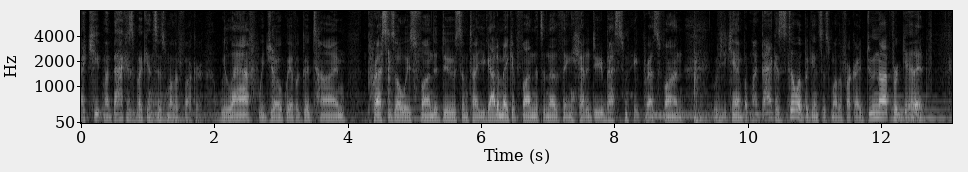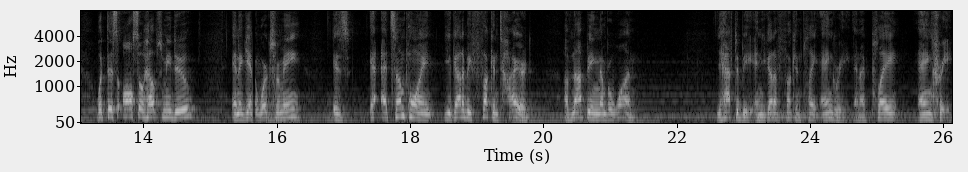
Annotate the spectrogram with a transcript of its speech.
I keep, my back is up against this motherfucker. We laugh, we joke, we have a good time. Press is always fun to do. Sometimes you got to make it fun. That's another thing. You got to do your best to make press fun if you can. But my back is still up against this motherfucker. I do not forget it. What this also helps me do, and again, it works for me, is at some point, you got to be fucking tired of not being number one. You have to be, and you got to fucking play angry. And I play angry.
